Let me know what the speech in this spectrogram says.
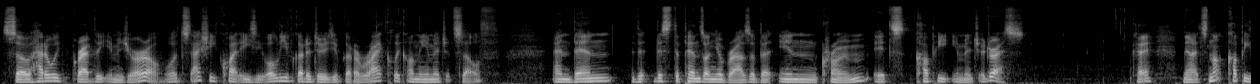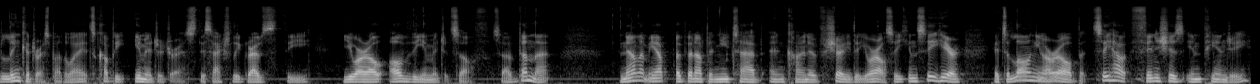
So how do we grab the image URL? Well, it's actually quite easy. All you've got to do is you've got to right click on the image itself, and then th this depends on your browser, but in Chrome, it's copy image address. Okay, now it's not copy link address, by the way, it's copy image address. This actually grabs the URL of the image itself. So I've done that. Now let me up, open up a new tab and kind of show you the URL. So you can see here, it's a long URL, but see how it finishes in PNG,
